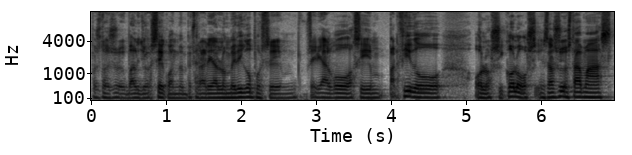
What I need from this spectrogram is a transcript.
Pues entonces, vale, yo sé, cuando empezara a ir a los médicos, pues eh, sería algo así parecido, o los psicólogos. En Estados está más,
